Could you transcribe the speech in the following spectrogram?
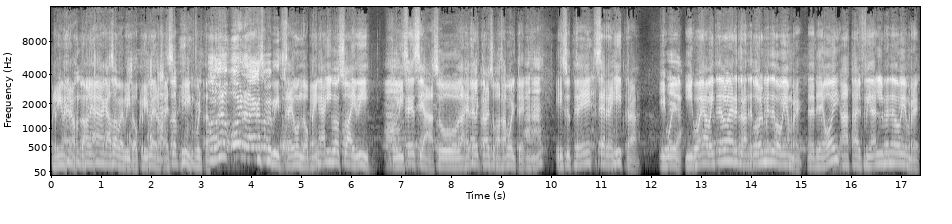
primero, no le haga caso a Pepito. Primero, eso es bien Por importante. lo menos hoy no le hagan caso a Pepito. Segundo, venga aquí con su ID, su licencia, su tarjeta electoral, su pasaporte. Ajá. Y si usted se registra Y juega. y juega 20 dólares durante todo el mes de noviembre, desde hoy hasta el final del mes de noviembre,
